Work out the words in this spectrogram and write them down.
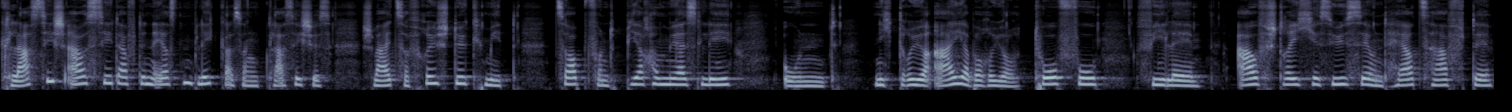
klassisch aussieht auf den ersten Blick, also ein klassisches Schweizer Frühstück mit Zopf und Birchermüsli und nicht Rührei, aber Rührtofu, viele Aufstriche, süße und herzhafte.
